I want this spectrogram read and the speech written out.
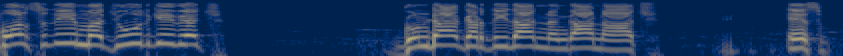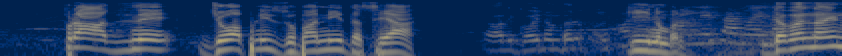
ਪੁਲਿਸ ਦੀ ਮੌਜੂਦਗੀ ਵਿੱਚ ਗੁੰਡਾਗਰਦੀ ਦਾ ਨੰਗਾ ਨਾਚ। ਇਸ ਭਰਾ ਨੇ ਜੋ ਆਪਣੀ ਜ਼ੁਬਾਨੀ ਦੱਸਿਆ। ਕੋਈ ਨੰਬਰ ਕੀ ਨੰਬਰ ਨੇ ਸਾਨੂੰ ਏਦਾਂ ਡਬਲ ਨਾਈਨ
